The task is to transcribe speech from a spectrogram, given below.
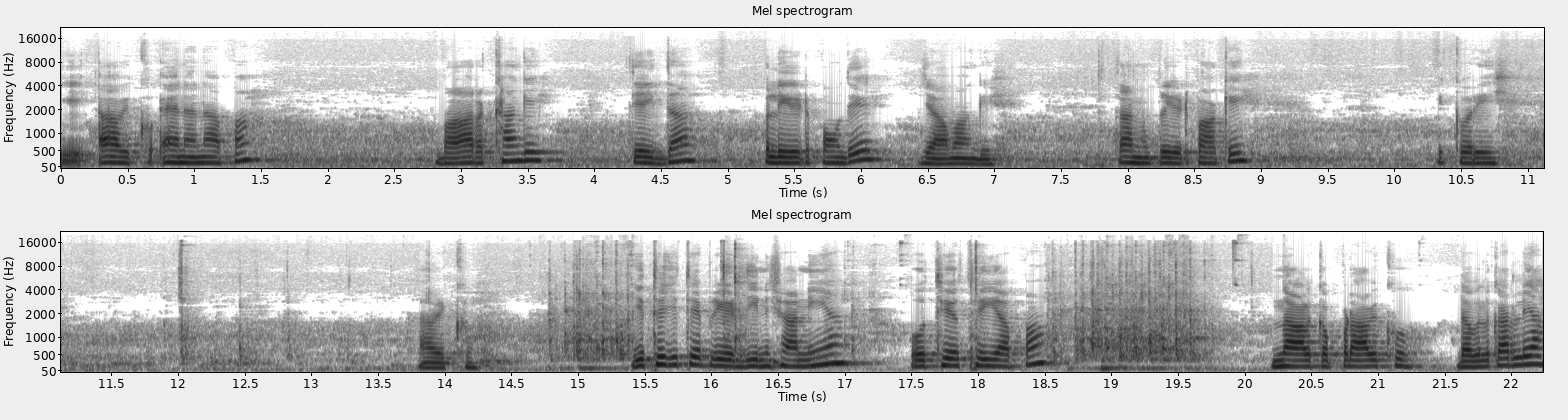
ਇਹ ਆ ਵੇਖੋ, ਐਨਾ ਨਾ ਆਪਾਂ ਬਾਹਰ ਰੱਖਾਂਗੇ ਤੇ ਇਦਾਂ ਪਲੇਟ ਪਾਉਂਦੇ ਜਾਵਾਂਗੇ। ਤੁਹਾਨੂੰ ਪਲੇਟ ਪਾ ਕੇ ਇੱਕ ਵਾਰੀ ਆ ਵੇਖੋ ਜਿੱਥੇ ਜਿੱਥੇ ਪਲੇਟ ਦੀ ਨਿਸ਼ਾਨੀ ਆ ਉੱਥੇ ਉੱਥੇ ਹੀ ਆਪਾਂ ਨਾਲ ਕੱਪੜਾ ਵੇਖੋ, ਡਬਲ ਕਰ ਲਿਆ।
